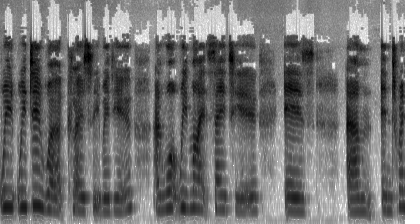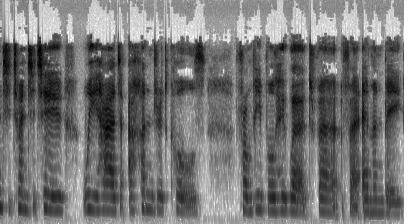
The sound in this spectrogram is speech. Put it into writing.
We we do work closely with you and what we might say to you is um, in 2022 we had 100 calls from people who worked for for M&B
